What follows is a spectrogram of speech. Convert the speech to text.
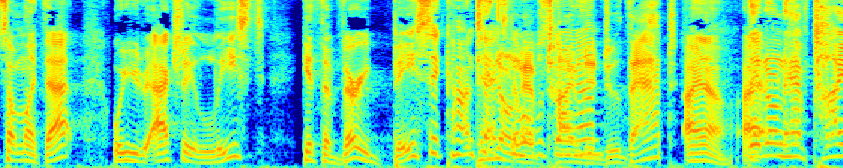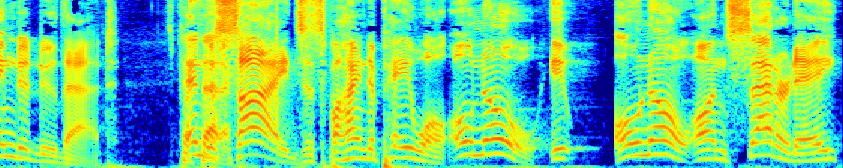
Something like that, where you'd actually at least get the very basic context. They don't have time to do that. I know. They I, don't have time to do that. And besides, it's behind a paywall. Oh no! It. Oh no! On Saturday,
